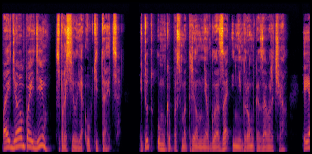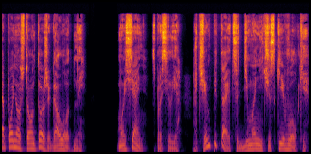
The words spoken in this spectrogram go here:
пойдем, пойдем?» — спросил я у китайца. И тут Умка посмотрел мне в глаза и негромко заворчал. И я понял, что он тоже голодный. «Мосянь», — спросил я, — «а чем питаются демонические волки?»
